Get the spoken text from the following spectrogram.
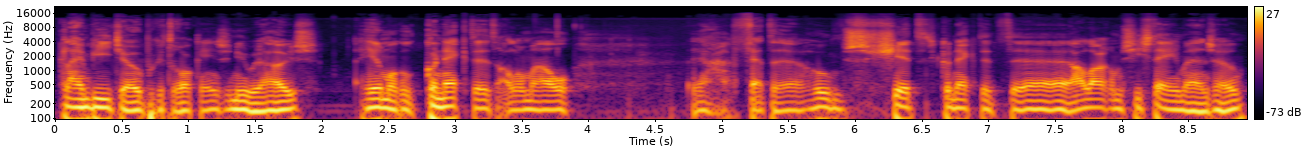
Klein biertje opengetrokken in zijn nieuwe huis. Helemaal connected, allemaal ja, vette homes shit, connected eh, alarmsystemen en zo.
